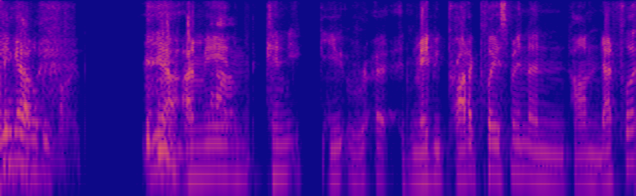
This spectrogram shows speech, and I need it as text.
think go. that'll be fine. Yeah, I Um, mean, can you, you uh, maybe product placement and on Netflix?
